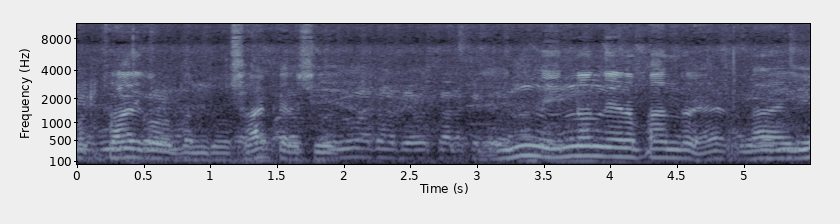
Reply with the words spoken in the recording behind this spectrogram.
ಭಕ್ತಾದಿಗಳು ಬಂದು ಸಹಕರಿಸಿ, ಇನ್ನು ಇನ್ನೊಂದು ಏನಪ್ಪ ಅಂದರೆ, ನಾ ಈ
